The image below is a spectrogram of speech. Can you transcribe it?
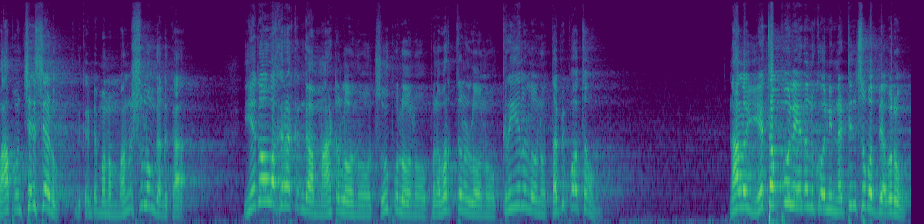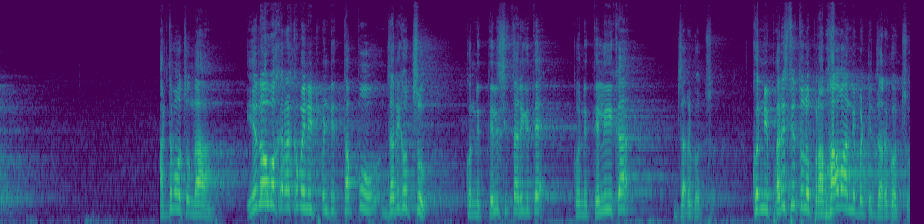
పాపం చేశాడు. ఎందుకంటే మనం మనుషులం గనుక ఏదో ఒక రకంగా మాటలోనో చూపులోనో ప్రవర్తనలోనో క్రియలలోనో తప్పిపోతాం. నాలో ఏ తప్పు లేదనుకొని నటించవద్దు ఎవరు. అర్థమవుతుందా? ఏదో ఒక రకమైనటువంటి తప్పు జరగవచ్చు కొన్ని తెలిసి జరిగితే కొన్ని తెలియక జరగవచ్చు కొన్ని పరిస్థితుల ప్రభావాన్ని బట్టి జరగవచ్చు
